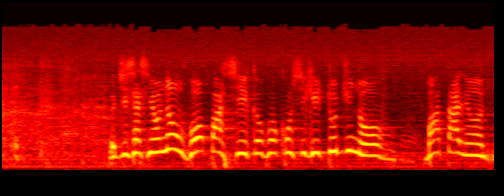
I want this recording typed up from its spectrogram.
eu disse assim, eu não vou para circo, eu vou conseguir tudo de novo batalhando.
